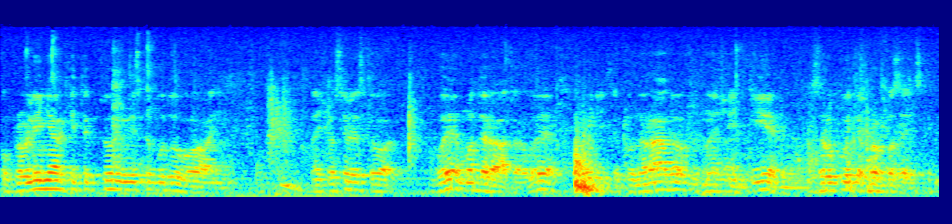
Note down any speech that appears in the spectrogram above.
управління архітектури містобудування. Значить, Василь ви модератор, ви прийдіть таку нараду значить, і згрупуйте пропозиції.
